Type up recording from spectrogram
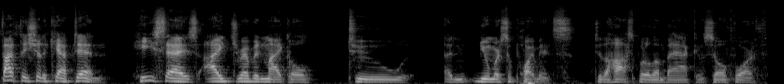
thought they should have kept in. He says i driven michael to uh, numerous appointments to the hospital and back and so forth.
